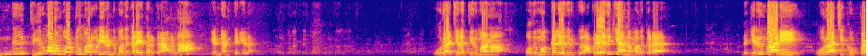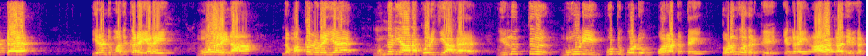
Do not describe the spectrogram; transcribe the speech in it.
இங்கு தீர்மானம் போட்டு மறுபடியும் ரெண்டு மதுக்கடையை திறக்கிறாங்கன்னா என்னன்னு தெரியல. ஊராட்சியில தீர்மானம் பொதுமக்கள் எதிர்ப்பு. அப்புறம் எதுக்கு அந்த மதுக்கடை? இந்த இரும்பாடி ஊராட்சிக்கு உட்பட்ட இரண்டு மதுக்கடைகளை மூடலைனா இந்த மக்களுடைய முன்னணியான கோரிக்கையாக இழுத்து மூடி பூட்டு போடும் போராட்டத்தை தொடங்குவதற்கு எங்களை ஆளாக்காதீர்கள்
